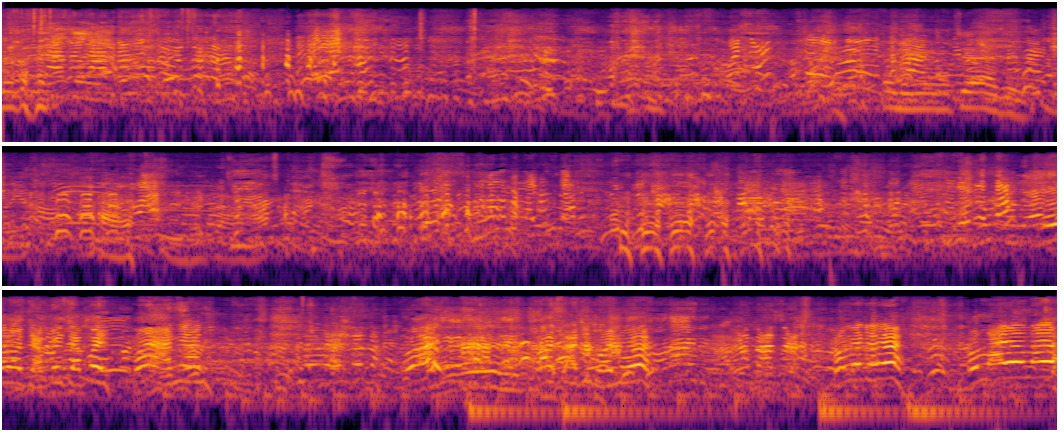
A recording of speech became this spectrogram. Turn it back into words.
lên đây mình chưa gì à. chặt đi chặt đi quá anh anh quá hai sao cho mọi người không lên đây không lại không lại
